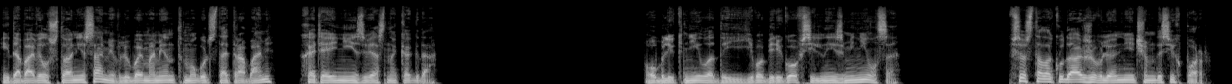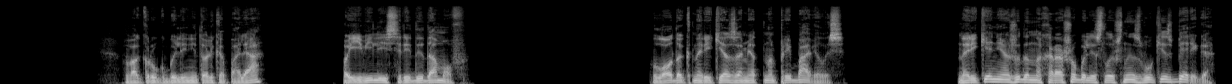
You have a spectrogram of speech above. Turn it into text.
и добавил, что они сами в любой момент могут стать рабами, хотя и неизвестно когда. Облик Нила, да и его берегов сильно изменился. Все стало куда оживленнее, чем до сих пор. Вокруг были не только поля, появились ряды домов. Лодок на реке заметно прибавилось. На реке неожиданно хорошо были слышны звуки с берега.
